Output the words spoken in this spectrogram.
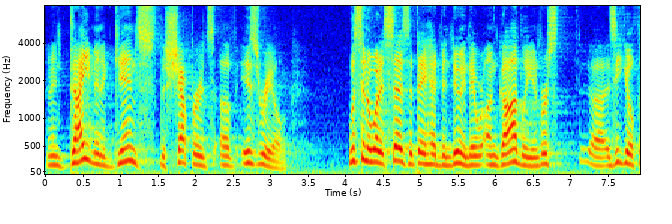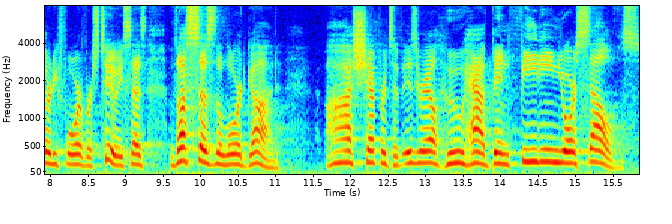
an indictment against the shepherds of Israel. Listen to what it says that they had been doing. They were ungodly. In verse uh, Ezekiel 34, verse 2, he says, Thus says the Lord God, Ah, shepherds of Israel who have been feeding yourselves.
